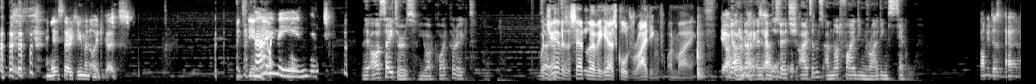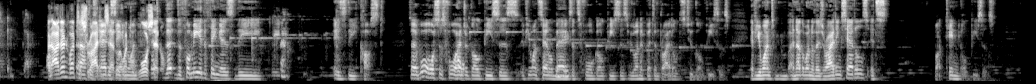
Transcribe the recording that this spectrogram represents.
Unless they're humanoid goats. It's D I and mean, There are satyrs. You are quite correct. What Sorry, you have uh, as a saddle over here is called riding on my. Yeah, yeah, I've got I a know. riding And if. I search items, I'm not finding riding saddle. Can't we just add like? And I don't want this just riding add a saddle. I want one. a war That's- saddle. The, the, for me, the thing is the is the cost. So war horse is 400 gold pieces. If you want saddle mhm. bags, it's four gold pieces. If you want a bit and bridle, it's two gold pieces. If you want another one of those riding saddles, it's what 10 gold pieces.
